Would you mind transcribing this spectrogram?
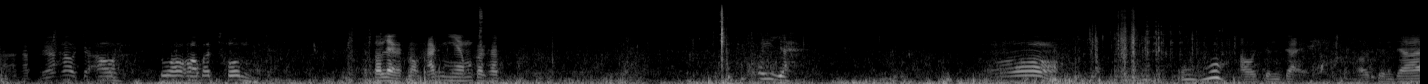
อ่าครับแล้วเรา จะเอาตัวออกมาชมตอนแรกต้องฮักเงียมก่อนครับเอ้ยอย่าโอ้โหเอาจนได้ เอาจนได้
